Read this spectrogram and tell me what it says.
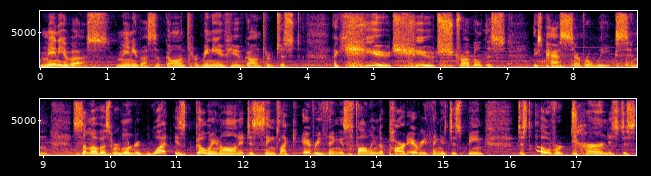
many of us, many of us have gone through, many of you have gone through just a huge, huge struggle this these past several weeks. And some of us were wondering what is going on. It just seems like everything is falling apart. Everything is just being just overturned. It's just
